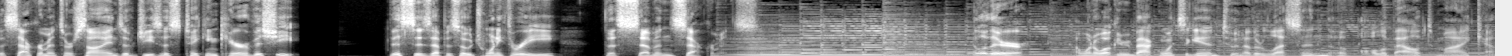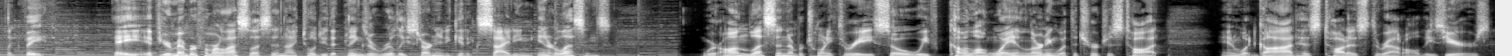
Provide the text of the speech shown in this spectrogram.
The sacraments are signs of Jesus taking care of his sheep. This is episode 23 The Seven Sacraments. Hello there. I want to welcome you back once again to another lesson of All About My Catholic Faith. Hey, if you remember from our last lesson, I told you that things are really starting to get exciting in our lessons. We're on lesson number 23, so we've come a long way in learning what the church has taught and what God has taught us throughout all these years.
